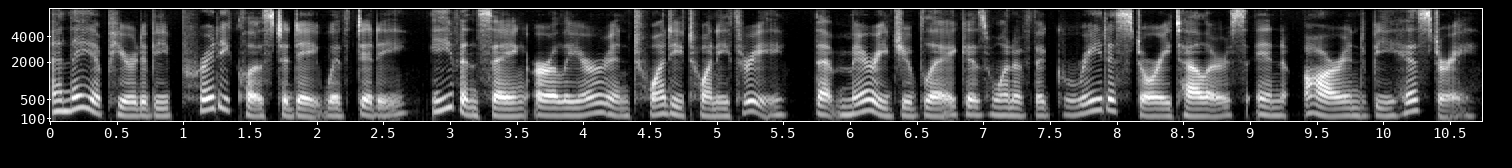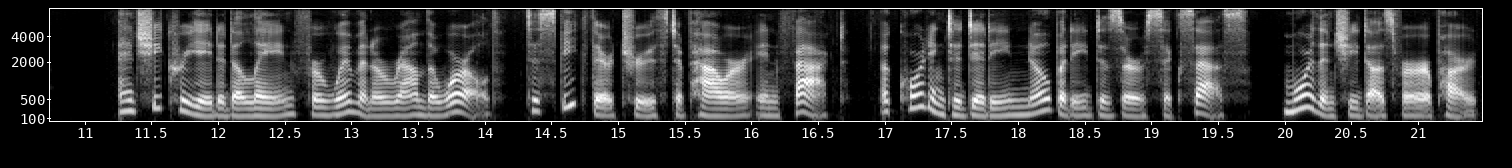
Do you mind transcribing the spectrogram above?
and they appear to be pretty close to date with Diddy, even saying earlier in 2023 that Mary J. Blige is one of the greatest storytellers in R&B history. And she created a lane for women around the world to speak their truth to power. In fact, according to Diddy, nobody deserves success more than she does for her part.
